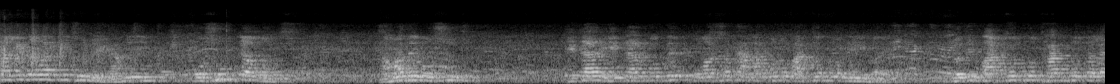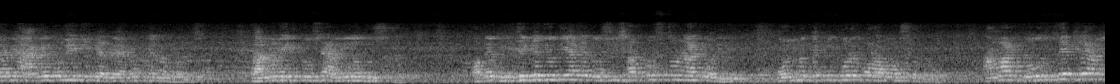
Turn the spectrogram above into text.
তালি দেওয়ার কিছু নেই। আমি ওষুধটা বলছি। আমাদের ওষুধ এটা, এটার মধ্যে তোমার সাথে আমার কোনো পার্থক্য নেই ভাই। যদি পার্থক্য থাকতো তাহলে আমি আগে বলিনি কেন, এখন কেন বলছি? তার মানে এই দোষে আমিও দুষ্ট। অতএব নিজেকে যদি আগে দোষী সাব্যস্ত না করি, অন্যকে কি করে পরামর্শ দেবো আমার দোষ দেখে আমি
